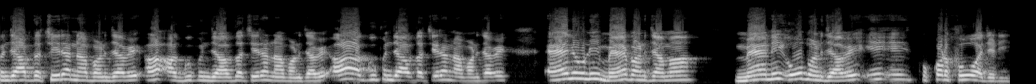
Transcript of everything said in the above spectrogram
ਪੰਜਾਬ ਦਾ ਚਿਹਰਾ ਨਾ ਬਣ ਜਾਵੇ ਆ ਆਗੂ ਪੰਜਾਬ ਦਾ ਚਿਹਰਾ ਨਾ ਬਣ ਜਾਵੇ ਆ ਆਗੂ ਪੰਜਾਬ ਦਾ ਚਿਹਰਾ ਨਾ ਬਣ ਜਾਵੇ, ਐਨੂੰ ਨਹੀਂ ਮੈਂ ਬਣ ਜਾਵਾਂ, ਮੈਂ ਨਹੀਂ ਉਹ ਬਣ ਜਾਵੇ, ਇਹ ਇਹ ਕੁੱਕੜ ਖੋਹ ਆ ਜਿਹੜੀ।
